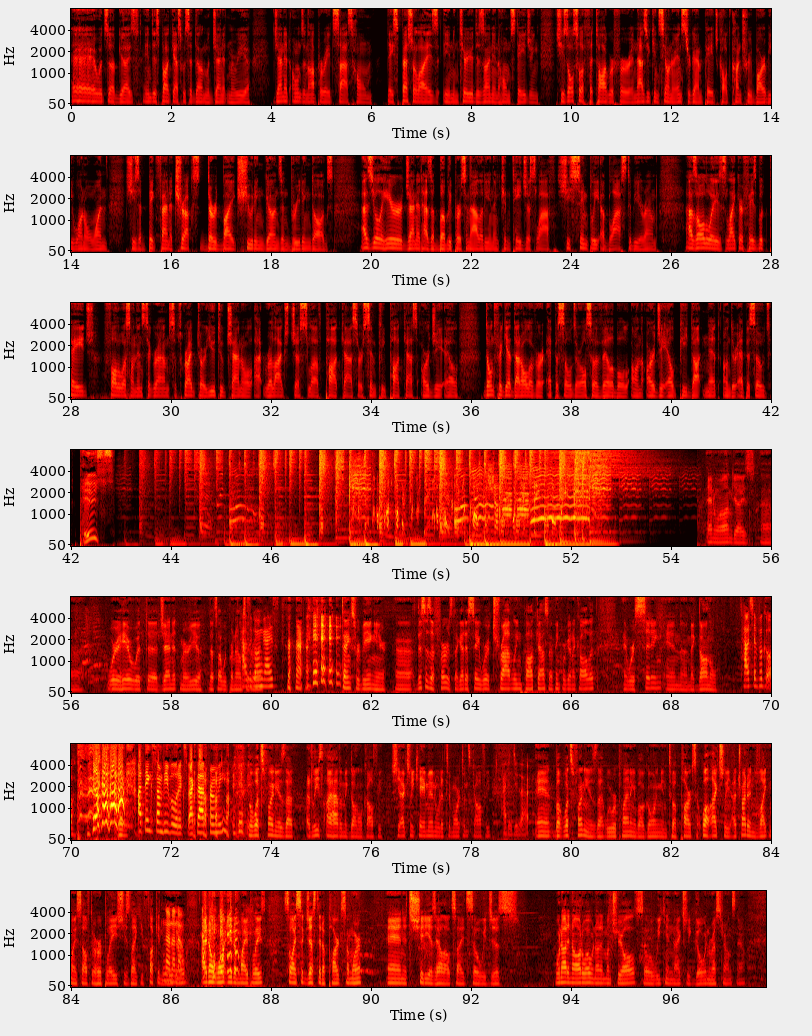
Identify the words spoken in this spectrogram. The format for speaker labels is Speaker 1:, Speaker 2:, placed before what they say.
Speaker 1: Hey, what's up, guys? In this podcast, we sit down with Janet Maria. Janet owns and operates SAS Home. They specialize in interior design and home staging. She's also a photographer, and as you can see on her Instagram page called Country Barbie 101, she's a big fan of trucks, dirt bikes, shooting guns, and breeding dogs. As you'll hear, Janet has a bubbly personality and a contagious laugh. She's simply a blast to be around. As always, like her Facebook page, follow us on Instagram, subscribe to our YouTube channel at Relax Just Love Podcast or simply Podcast RJL. Don't forget that all of our episodes are also available on rjlp.net under episodes. Peace! And we're on, guys. Uh, we're here with uh, Janet Maria. That's how we pronounce
Speaker 2: How's
Speaker 1: it.
Speaker 2: How's it going, guys?
Speaker 1: Thanks for being here. Uh, this is a first. I got to say, we're a traveling podcast, I think we're going to call it. And we're sitting in uh, McDonald.
Speaker 2: How typical. I think some people would expect that from me.
Speaker 1: but what's funny is that at least I have a McDonald coffee. She actually came in with a Tim Hortons coffee.
Speaker 2: I did do that.
Speaker 1: And but what's funny is that we were planning about going into a park. So, well, actually, I try to invite myself to her place. She's like, "You fucking
Speaker 2: No, no, no.
Speaker 1: I don't want you to my place." So I suggested a park somewhere, and it's shitty as hell outside. So we just we're not in Ottawa, we're not in Montreal, so we can actually go in restaurants now.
